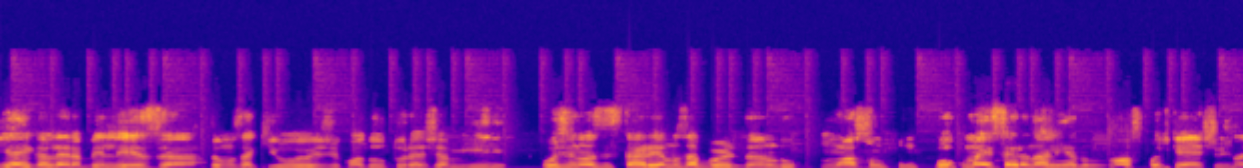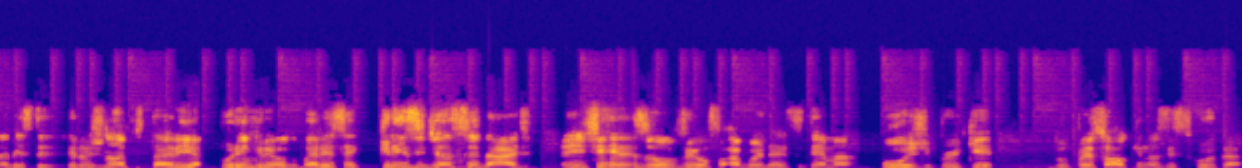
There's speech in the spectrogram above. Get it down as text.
E aí, galera, beleza? Estamos aqui hoje com a doutora Jamile. Hoje nós estaremos abordando um assunto um pouco mais sério na linha do nosso podcast. Hoje não é besteira, hoje não é pistaria. Por incrível que pareça, é crise de ansiedade. A gente resolveu abordar esse tema hoje, porque do pessoal que nos escuta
